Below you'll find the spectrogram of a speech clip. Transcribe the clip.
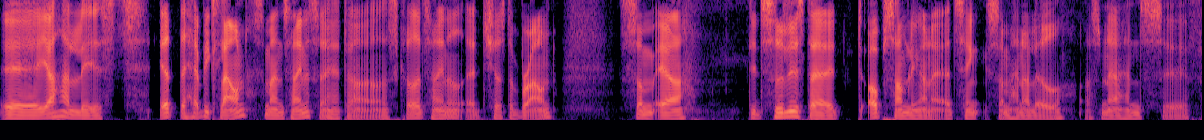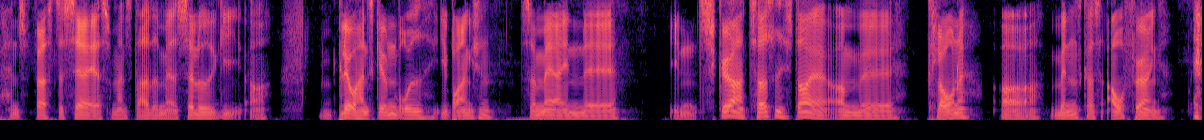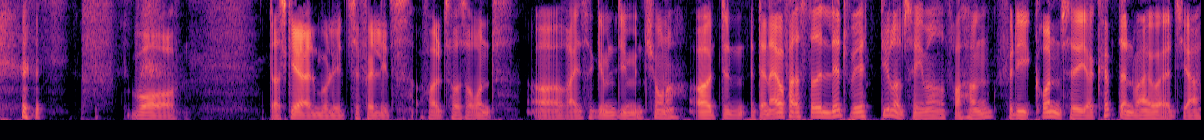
Øh, jeg har læst Ed the Happy Clown, som er en tegneserie, der er skrevet og tegnet af Chester Brown, som er det tidligste af opsamlingerne af ting, som han har lavet. Og sådan er hans, øh, hans første serie, som han startede med at selv udgive, og blev hans gennembrud i branchen, som er en, øh, en skør, tosset historie om øh, klovne og menneskers afføring, hvor der sker alt muligt tilfældigt, og folk tosser rundt og rejser gennem dimensioner. Og den, den er jo faktisk stadig lidt ved dealer-temaet fra Hong, fordi grunden til, at jeg købte den, var jo, at jeg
